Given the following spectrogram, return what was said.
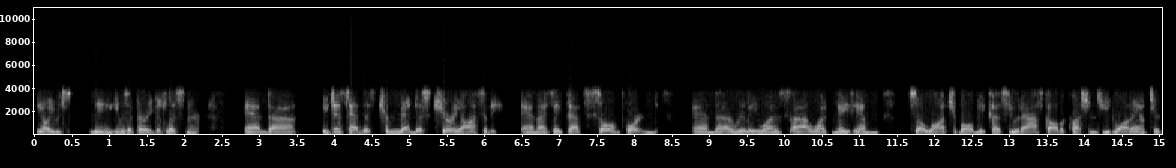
you know, he was just, meaning he was a very good listener, and uh, he just had this tremendous curiosity and I think that's so important and uh, really was uh, what made him so watchable because he would ask all the questions you'd want answered.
